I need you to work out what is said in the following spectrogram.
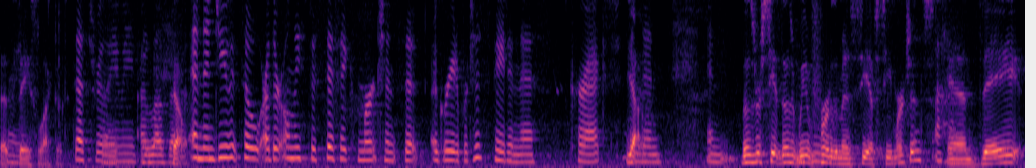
that Right. they selected. That's really Right. amazing. I love that. Yeah. And then do you? So are there only specific merchants that agree to participate in this? Correct. Yeah. And then, and Those are C- those we Mm-hmm. refer to them as CFC merchants, Uh-huh. and they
